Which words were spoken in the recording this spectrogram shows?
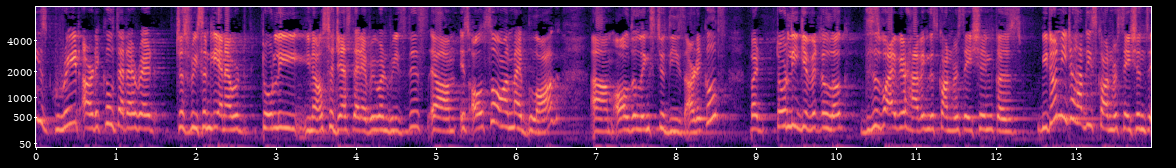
these great articles that I read just recently, and I would totally, you know, suggest that everyone reads this. Um, it's also on my blog, um, all the links to these articles. But totally give it a look. This is why we're having this conversation, because we don't need to have these conversations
